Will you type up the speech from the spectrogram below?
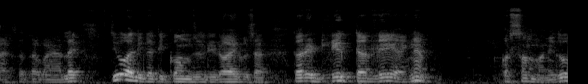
लाग्छ तपाईँहरूलाई। त्यो अलिकति कमजोरी रहेको छ। तर डिरेक्टरले होइन कसम भनेको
